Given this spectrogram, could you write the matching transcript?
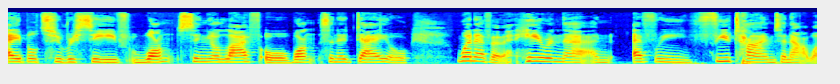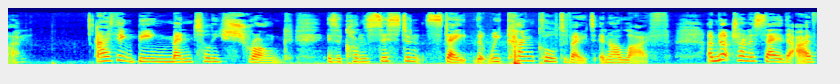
able to receive once in your life or once in a day or whenever, here and there, and every few times an hour. I think being mentally strong is a consistent state that we can cultivate in our life. I'm not trying to say that I've,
